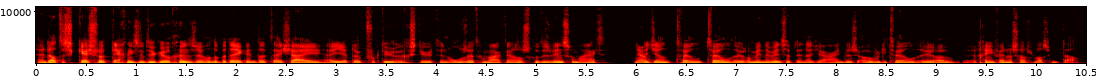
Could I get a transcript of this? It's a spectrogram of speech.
En dat is cashflow technisch natuurlijk heel gunstig, want dat betekent dat als jij, je hebt ook facturen gestuurd en omzet gemaakt en als het goed is winst gemaakt, dat je dan 200, 200 euro minder winst hebt in dat jaar en dus over die 200 euro eh, geen vennootschapsbelasting betaalt.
